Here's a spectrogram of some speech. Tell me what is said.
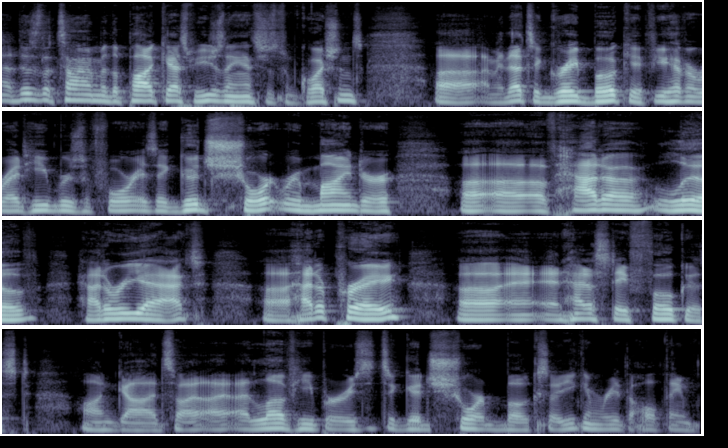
Uh, this is the time of the podcast we usually answer some questions. Uh, I mean, that's a great book. If you haven't read Hebrews before, it's a good short reminder uh, uh of how to live, how to react, uh, how to pray, uh, and, and, how to stay focused on God. So I, I love Hebrews. It's a good short book, so you can read the whole thing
